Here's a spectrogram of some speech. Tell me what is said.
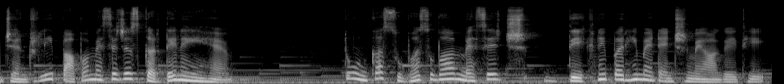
जनरली पापा मैसेजेस करते नहीं हैं। तो उनका सुबह सुबह मैसेज देखने पर ही मैं टेंशन में आ गई थी।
